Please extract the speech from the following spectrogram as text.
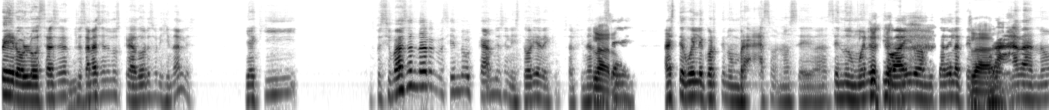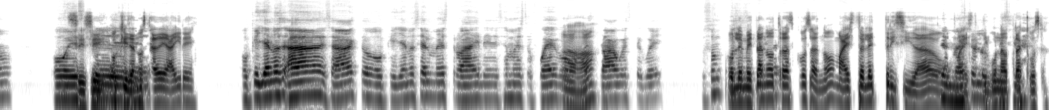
Pero lo, hacen, están haciendo los creadores originales. Y aquí, pues si vas a andar haciendo cambios en la historia de que pues, al final, no sé, a este güey le corten un brazo, no sé, ¿va? se nos muere el tío Airo a mitad de la Claro. temporada, ¿no? O Sí, sí. O que ya no este, sea de aire. O que ya no se ah, exacto, o que ya no sea el maestro aire, sea maestro fuego, Ajá. maestro agua, este güey. Pues son O le metan otras cosas, ¿no? Maestro electricidad el o maestro maestro alguna otra cosa.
